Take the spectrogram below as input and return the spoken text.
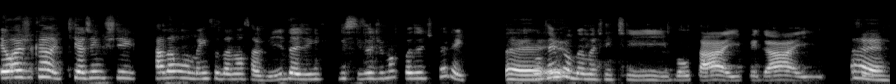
Eu acho que a, que a gente, cada momento da nossa vida, a gente precisa de uma coisa diferente. É, Não tem problema a gente ir, voltar e pegar e. É,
